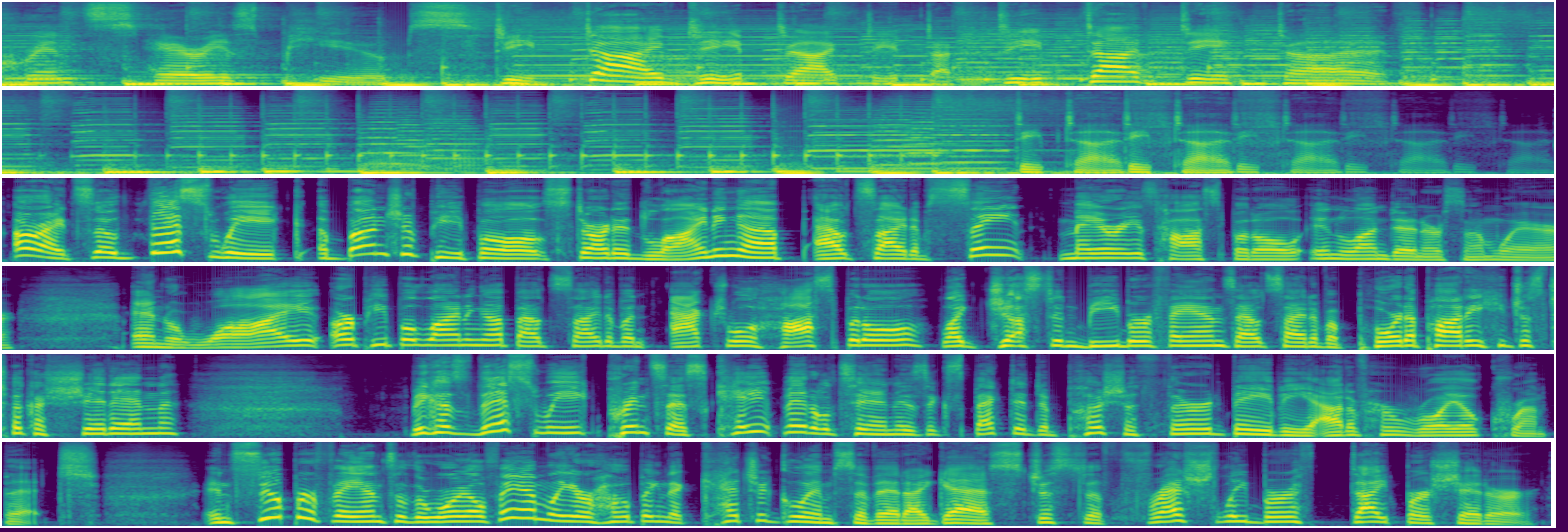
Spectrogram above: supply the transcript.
Prince Harry's pubes. Deep dive, deep dive, deep dive, deep dive, deep dive. Deep dive, deep dive, deep dive, deep dive, deep dive. All right, so this week, a bunch of people started lining up outside of St. Mary's Hospital in London or somewhere. And why are people lining up outside of an actual hospital, like Justin Bieber fans outside of a porta potty he just took a shit in? Because this week, Princess Kate Middleton is expected to push a third baby out of her royal crumpet. And super fans of the royal family are hoping to catch a glimpse of it, I guess, just a freshly birthed diaper shitter.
